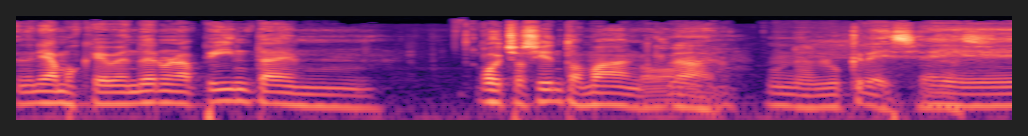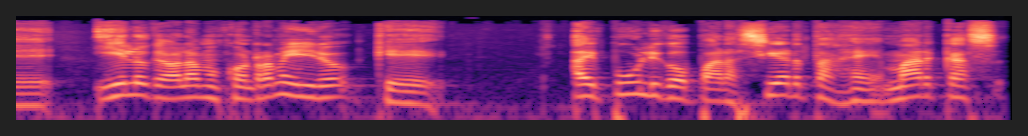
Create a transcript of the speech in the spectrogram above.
tendríamos que vender una pinta en 800 mangos. Claro, una Lucrecia. Eh, y es lo que hablamos con Ramiro, que hay público para ciertas eh, marcas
